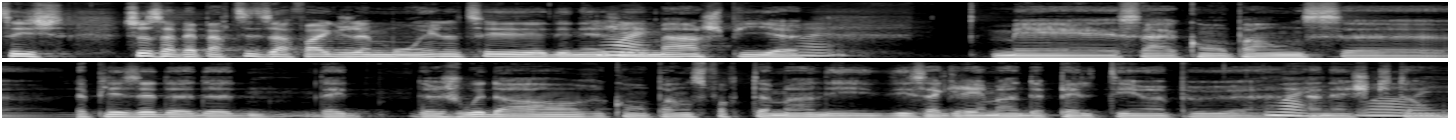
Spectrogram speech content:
ça, ça fait partie des affaires que j'aime moins, là, déneiger les marches, puis... Euh, mais ça compense... Euh, le plaisir de, de, de, jouer dehors compense fortement les désagréments de pelleter un peu euh, la neige qui tombe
